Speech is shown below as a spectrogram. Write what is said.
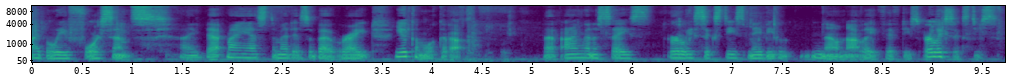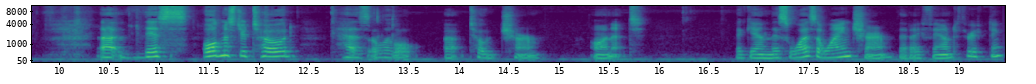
I believe four cents. I bet my estimate is about right. You can look it up. But I'm going to say early 60s, maybe, no, not late 50s, early 60s. Uh, this Old Mr. Toad has a little uh, toad charm on it. Again, this was a wine charm that I found thrifting.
